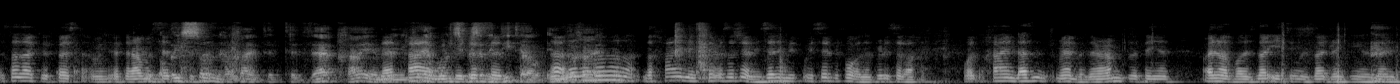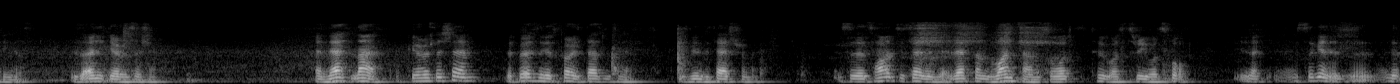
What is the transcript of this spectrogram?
it's not like the first time we, that the Rambam said But son Chaim, to, to that Chaim, that meaning to that Chaim which we just specific said. detail in no, no, the no, no, no, no. The Chaim is Keres Hashem. He said it we said before in the previous halacha. What Chaim doesn't remember, the Rambam's opinion, oh know, but there's no eating, there's no drinking, there's no anything else. There's only Keres Hashem. And that life of Keres Hashem, the person who gets Keres doesn't have. He's been detached from it. So it's hard to say that that comes one time, so what's two, what's three, what's four? Like, so again, it's, uh,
